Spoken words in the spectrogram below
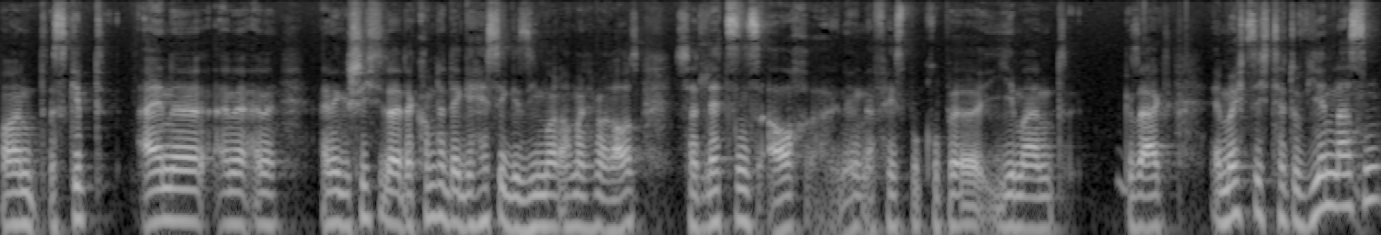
Und es gibt eine, eine, eine, eine Geschichte, da, da kommt dann der gehässige Simon auch manchmal raus. Das hat letztens auch in irgendeiner Facebook-Gruppe jemand gesagt, er möchte sich tätowieren lassen,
